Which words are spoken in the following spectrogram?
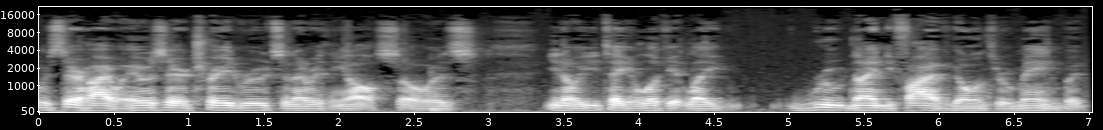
It was their highway. It was their trade routes and everything else. So it was, you know, you take a look at like Route 95 going through Maine, but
